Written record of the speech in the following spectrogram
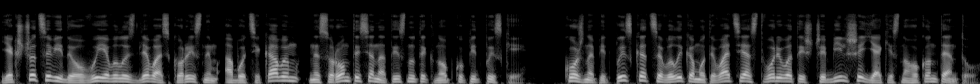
Якщо це відео виявилось для вас корисним або цікавим, не соромтеся натиснути кнопку підписки. Кожна підписка – це велика мотивація створювати ще більше якісного контенту.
